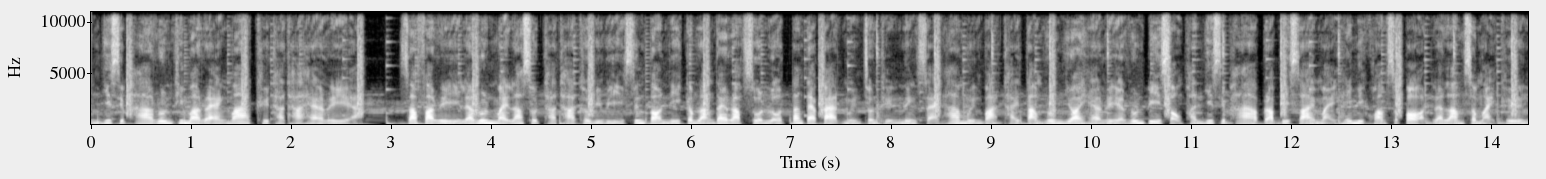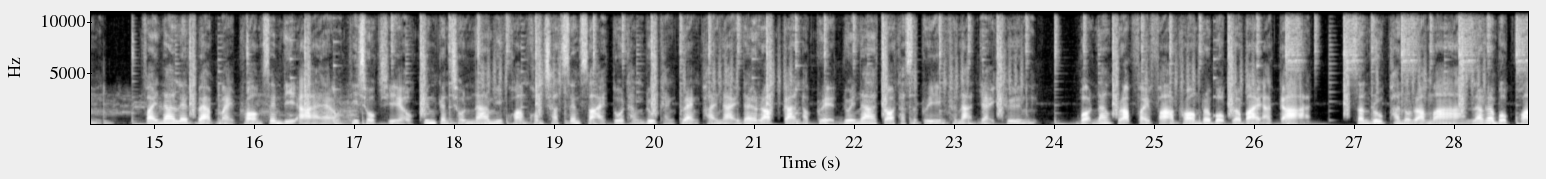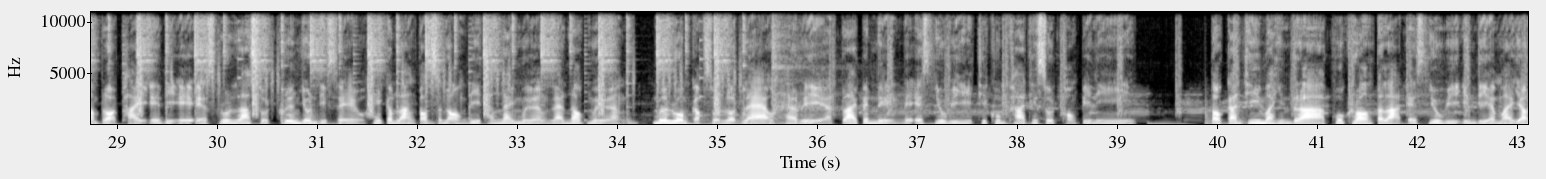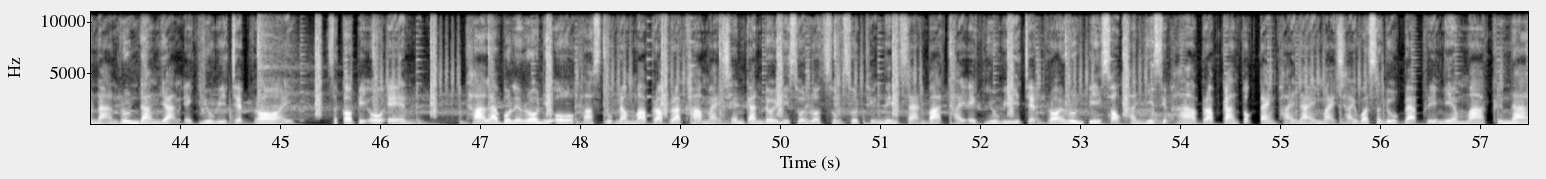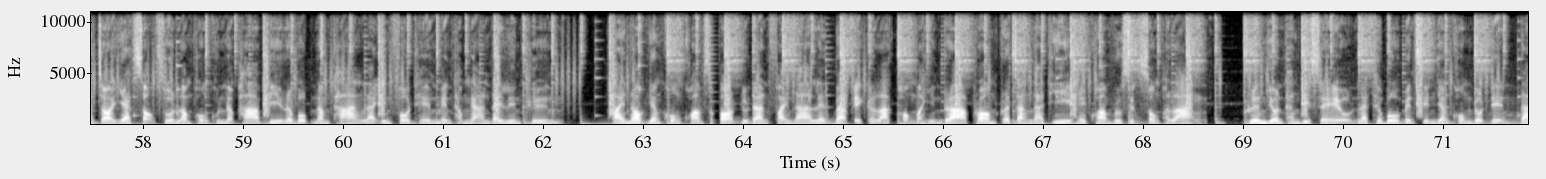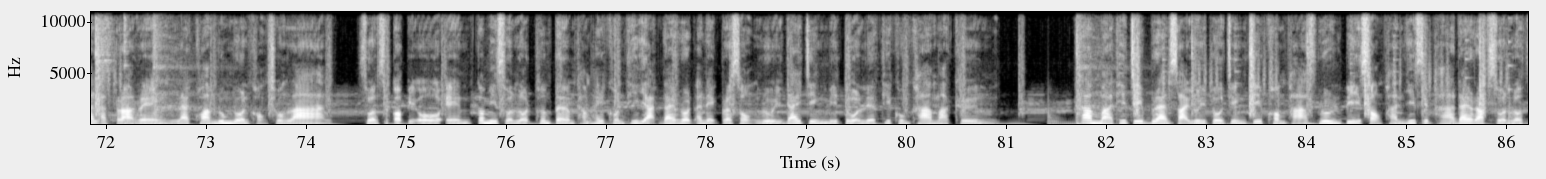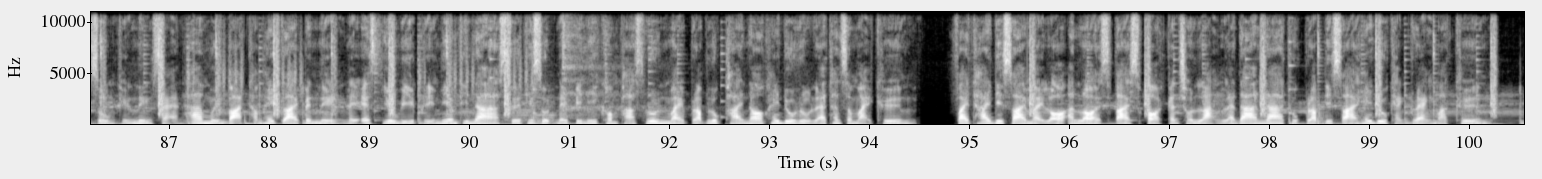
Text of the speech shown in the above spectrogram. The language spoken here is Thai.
2025 รุ่นที่มาแรงมากคือทาทาแฮเรียซาฟารีและรุ่นใหม่ล่าสุดทาทาเคอร์วีวีซึ่งตอนนี้กำลังได้รับส่วนลดตั้งแต่ 80,000 จนถึง 150,000 บาทไทยตามรุ่นย่อยแฮเรียรุ่นปี 2025 ปรับดีไซน์ใหม่ให้มีความสปอร์ตและล้ำสมัยขึ้น ไฟหน้าเลดแบบใหม่พร้อมเส้น DRL ที่โฉบเฉี่ยวขึ้นกันชนหน้ามีความคมชัดเส้นสายตัวถังดูแข็งแกร่งภายในได้รับการอัปเกรดด้วยหน้าจอทัชสกรีนขนาดใหญ่ขึ้นเบาะนั่งปรับไฟฟ้าพร้อมระบบระบายอากาศ ซันรูปพาโนรามาและระบบความปลอดภัย ADAS รุ่นล่าสุดเครื่องยนต์ดีเซล ให้กำลังตอบสนองดีทั้งในเมืองและนอกเมือง เมื่อรวมกับส่วนลดแล้ว Harrier กลายเป็นหนึ่งใน SUV ที่คุ้มค่าที่สุดของปีนี้ต่อการที่มาฮินดราผู้ครองตลาด SUV อินเดียมายาวนานรุ่นดังอย่าง XUV 700 Scorpio N ทาและ Bolero Neo Plus ถูกนำมาปรับราคาใหม่เช่นกันโดยมีส่วนลดสูงสุดถึง 100,000 บาทไทย XUV 700 รุ่นปี 2025 ปรับการตกแต่งภายในใหม่ใช้วัสดุแบบพรีเมียมมากขึ้นหน้าจอแยก 2 ส่วนลำโพงคุณภาพดีระบบนำทางและอินโฟเทนเมนทำงานได้ลื่นขึ้น ภายนอกยังคงความสปอร์ตดุดันไฟหน้าเลดแบบเอกลักษณ์ของมาฮินดราพร้อมกระจังหน้าที่ให้ความรู้สึกทรงพลังเครื่องยนต์ทั้งดีเซล และเทอร์โบเบนซินยังคงโดดเด่นด้านอัตราเร่ง และความนุ่มนวลของช่วงล่าง ส่วน Scorpio N ก็มีส่วนลดเพิ่มเติมทำให้คนที่อยากได้รถอเนกประสงค์ลุยได้จริงมีตัวเลือกที่คุ้มค่ามากขึ้น ข้ามมาที่จี๊ปแบรนด์สายลุยตัวจริงจี๊ปคอมพาสรุ่นปี 2025 ได้รับส่วนลดสูงถึง 150,000 บาททำให้กลายเป็นหนึ่งใน SUV พรีเมียมที่น่าซื้อที่สุดในปีนี้คอมพาสรุ่นใหม่ปรับลุคภายนอกให้ดูหรูและทันสมัยขึ้นไฟท้ายดีไซน์ใหม่ล้ออันลอยสไตล์สปอร์ตกันชนหลังและด้านหน้าถูกปรับดีไซน์ให้ดูแข็งแกร่งมากขึ้น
